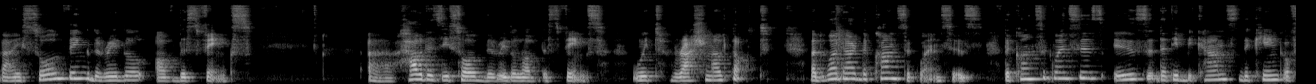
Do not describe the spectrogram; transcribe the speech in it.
by solving the riddle of the Sphinx. Uh, how does he solve the riddle of the Sphinx? With rational thought. But what are the consequences? The consequences is that he becomes the king of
